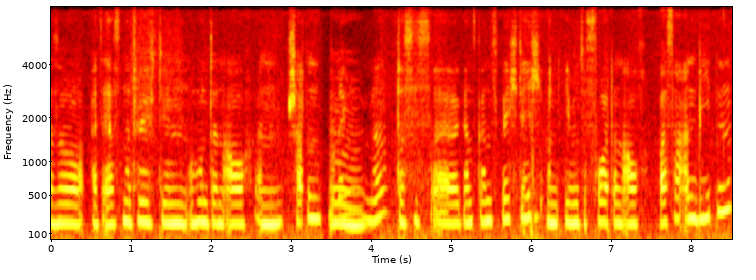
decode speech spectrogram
also als erstes natürlich den Hund dann auch in Schatten bringen. Mhm. Ne? Das ist äh, ganz, ganz wichtig. Und ihm sofort dann auch Wasser anbieten.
